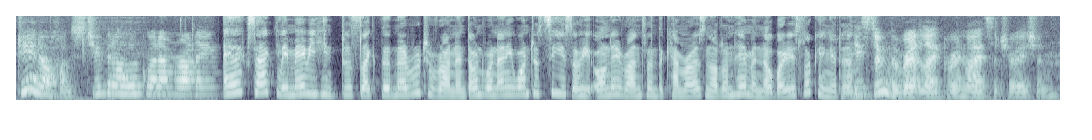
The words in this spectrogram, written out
Do you know how stupid I look when I'm running? Eh, exactly. Maybe he does like the Naruto run and don't want anyone to see, so he only runs when the camera is not on him and nobody is looking at him. He's doing the red light, green light situation.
